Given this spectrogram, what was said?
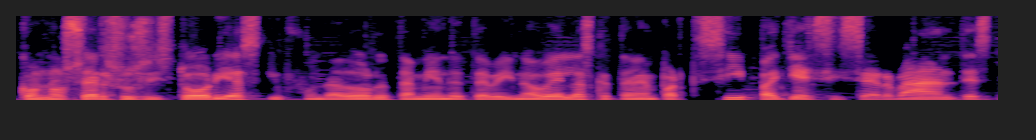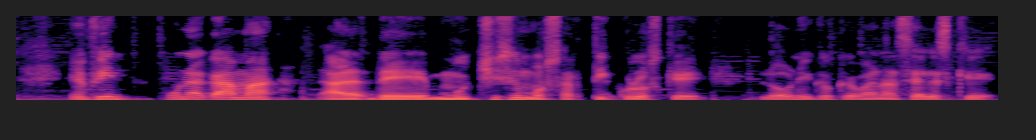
conocer sus historias y fundador también de TV y novelas que también participa, Jesse Cervantes, en fin, una gama ah, de muchísimos artículos que lo único que van a hacer es que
